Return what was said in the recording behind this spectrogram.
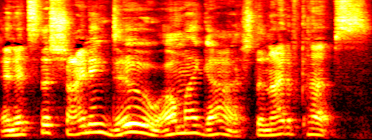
and it's the shining dew oh my gosh the knight of cups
